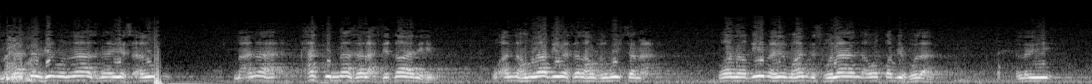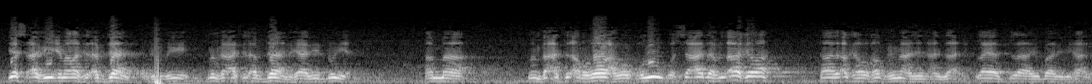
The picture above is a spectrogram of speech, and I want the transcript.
معنى تنفر الناس من أن يسألوه معناه حث الناس على احتقارهم وأنهم لا قيمة لهم في المجتمع وأن القيمة للمهندس فلان أو الطبيب فلان الذي يسعى في عمارة الأبدان وفي منفعة الأبدان في هذه الدنيا. أما منفعة الأرواح والقلوب والسعادة في الآخرة هذا أكثر الخلق في معزل عن ذلك. لا لا يبالي بهذا.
